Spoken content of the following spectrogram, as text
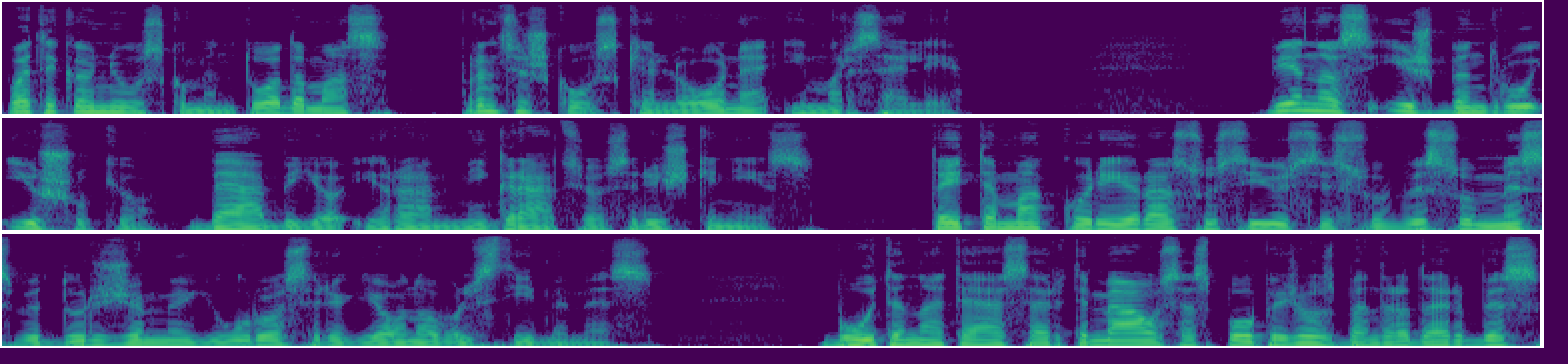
Vatikanius komentuodamas Pranciškaus kelionę į Marselį. Vienas iš bendrų iššūkių be abejo yra migracijos reiškinys. Tai tema, kuri yra susijusi su visomis viduržėmio jūros regiono valstybėmis būtina tęsia artimiausias popiežiaus bendradarbis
